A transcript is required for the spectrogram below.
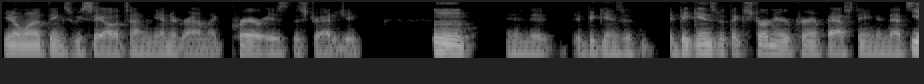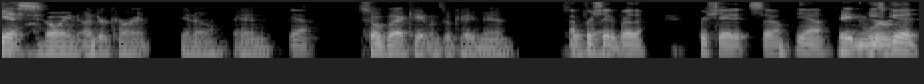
You know, one of the things we say all the time in the underground, like prayer is the strategy. Mm. And it it begins with it begins with extraordinary prayer and fasting, and that's yes going undercurrent, you know. And yeah, so glad Caitlin's okay, man. So I appreciate glad. it, brother. Appreciate it. So yeah, Peyton, he's good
